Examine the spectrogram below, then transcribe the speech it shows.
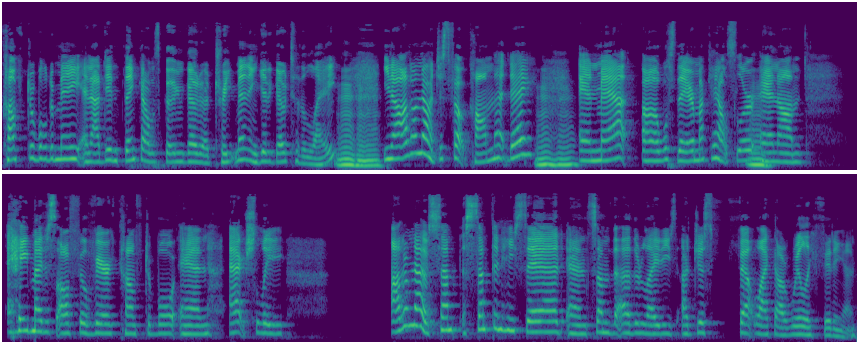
comfortable to me, and I didn't think I was going to go to a treatment and get to go to the lake. Mm-hmm. You know, I don't know. I just felt calm that day Mm-hmm. and Matt uh, was there, my counselor, Mm. and um, he made us all feel very comfortable. And actually, I don't know some something he said, and some of the other ladies, I just felt like I really fit in,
